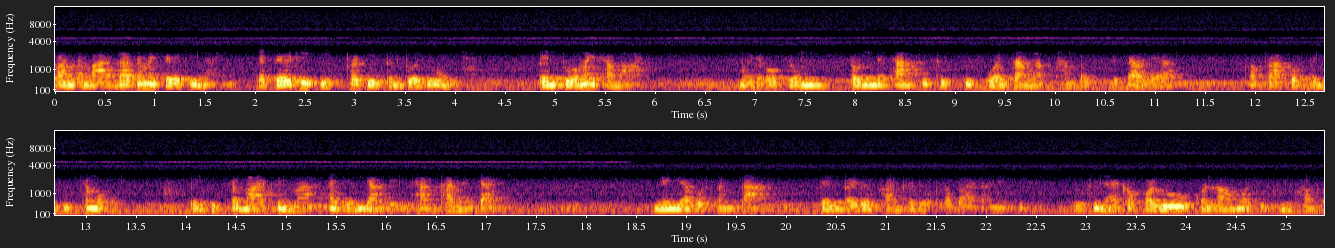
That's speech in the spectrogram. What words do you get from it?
ความสบายเราจะไม่เจอที่ไหน แต่เจอที่จิตเพราะจิตเป็นตัวยุ่ง เป็นตัวไม่สบาย เมื่อได้อบรมตนในทางที่ถูกที่ควรตามหลักธรรมพระพุทธเจ้าแล้ว ก็ปรากฏเป็นจิตสงบเป็นจิตสบายขึ้นมาให้เห็นอย่างเด่นชัดภายในใจเนื้อยาบทต่างๆ เป็นไปด้วยความสะดวกสบายภายในจิตอยู่ที่ไหนก็พออยู่คนเราเมื่อจิตมีความส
